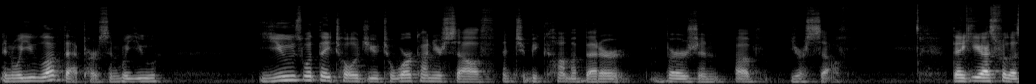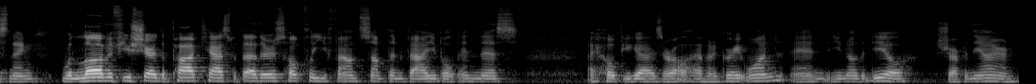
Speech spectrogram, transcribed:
And will you love that person? Will you use what they told you to work on yourself and to become a better version of yourself? Thank you guys for listening. Would love if you shared the podcast with others. Hopefully, you found something valuable in this. I hope you guys are all having a great one, and you know the deal sharpen the iron.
